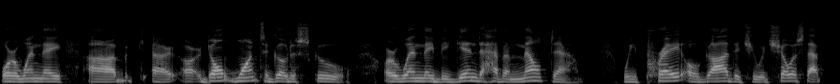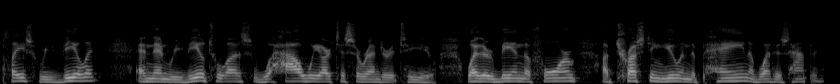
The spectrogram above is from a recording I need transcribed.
or when they uh, uh, don't want to go to school or when they begin to have a meltdown. We pray, oh God, that you would show us that place, reveal it, and then reveal to us how we are to surrender it to you. Whether it be in the form of trusting you in the pain of what has happened,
